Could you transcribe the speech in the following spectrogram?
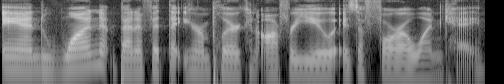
and one benefit that your employer can offer you is a 401k.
